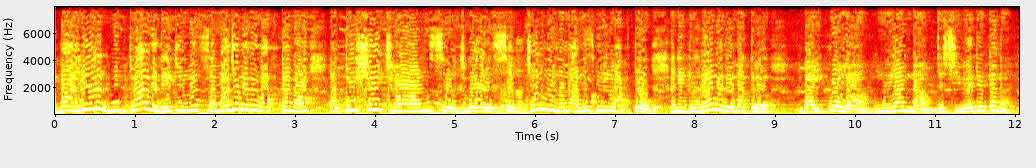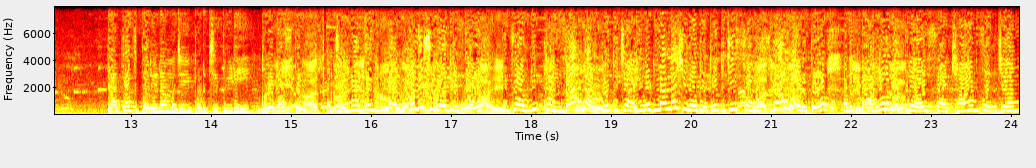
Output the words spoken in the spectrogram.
बाहेर मित्रांमध्ये किंवा समाजामध्ये वागताना अतिशय छान सोज्वळ सज्जन म्हणून माणूस म्हणून वागतो आणि घरामध्ये मात्र बायकोला मुलांना ज्या शिव्या देताना त्याचाच परिणाम म्हणजे ही पुढची पिढी घेत असते. आणि जेव्हा आपण बायकोला शिव्या देतो तिचं अगदी खंडान सर्व काढतो तिच्या आई वडिलांना शिव्या देतो तिचे संस्कार काढतो आणि बाहेर मात्र छान सज्जन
